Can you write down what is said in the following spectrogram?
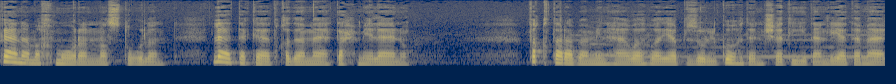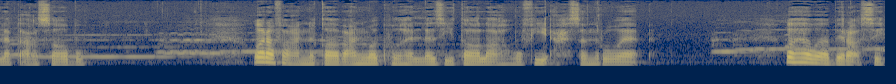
كان مخمورا مسطولا لا تكاد قدماه تحملانه. فاقترب منها وهو يبذل جهدا شديدا ليتمالك أعصابه. ورفع النقاب عن وجهها الذي طالعه في أحسن رواء. وهوى برأسه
